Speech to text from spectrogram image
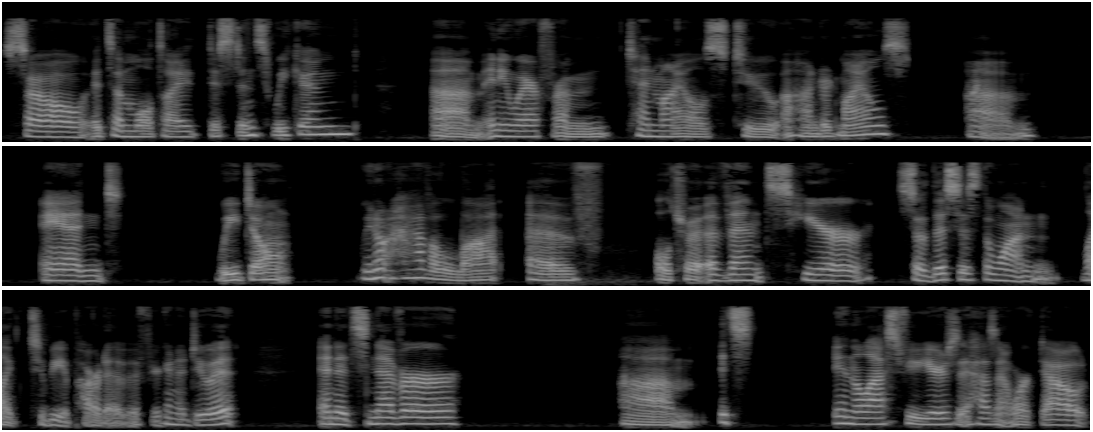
So it's a multi-distance weekend, um, anywhere from ten miles to hundred miles, um, and we don't we don't have a lot of ultra events here. So this is the one like to be a part of if you're going to do it, and it's never um it's in the last few years it hasn't worked out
